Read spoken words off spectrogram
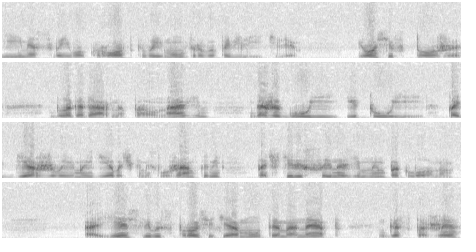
имя своего кроткого и мудрого повелителя. Иосиф тоже благодарно пал на земь, даже Гуи и Туи, поддерживаемые девочками-служанками, почтили сына земным поклоном. А если вы спросите о Мутеманет, госпоже,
